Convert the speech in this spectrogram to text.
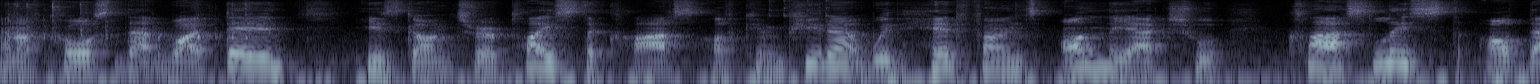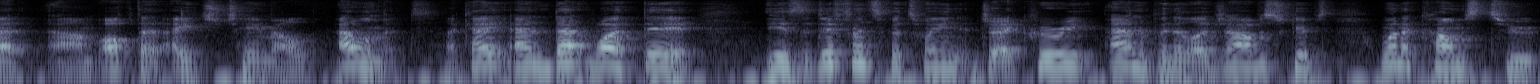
And of course, that right there is going to replace the class of computer with headphones on the actual class list of that um, of that HTML element. Okay, and that right there is the difference between jQuery and vanilla JavaScript when it comes to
